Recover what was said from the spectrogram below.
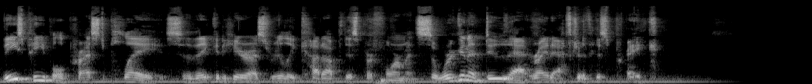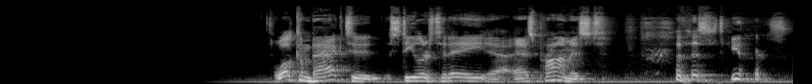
These people pressed play so they could hear us really cut up this performance. So we're going to do that right after this break. Welcome back to Steelers Today. Uh, as promised, the Steelers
